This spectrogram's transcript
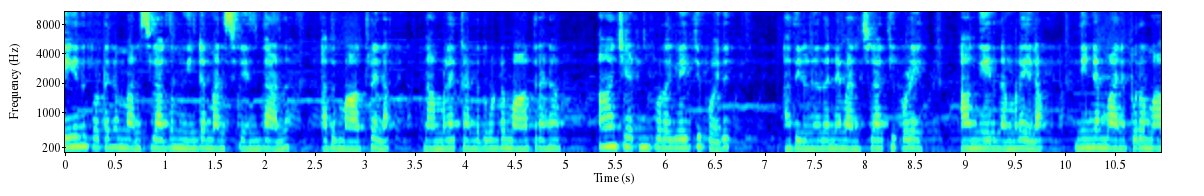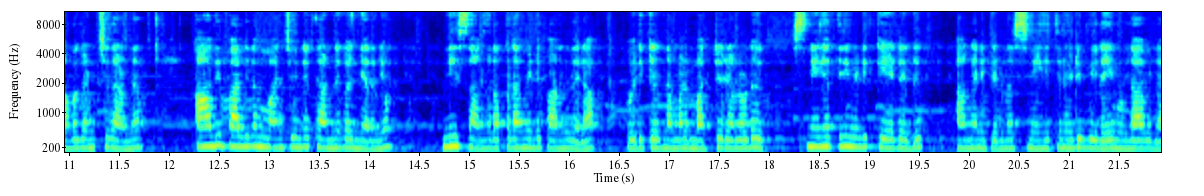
ഏത് പൊട്ടനും മനസ്സിലാകും നിന്റെ മനസ്സിൽ എന്താണ്. അത് മാത്രമല്ല നമ്മളെ കണ്ടതുകൊണ്ട് മാത്രമാണ് ആ ചേട്ടൻ പുറകിലേക്ക് പോയത്. അതിൽ നിന്ന് തന്നെ മനസ്സിലാക്കിക്കൂടെ? അങ്ങേര് നമ്മളെയല്ല നിന്നെ മനഃപൂർവം അവഗണിച്ചതാണ്. ആദ്യം പറഞ്ഞതും മഞ്ജുവിന്റെ കണ്ണുകൾ നിറഞ്ഞു. നീ സങ്കടപ്പെടാൻ വേണ്ടി പറഞ്ഞതല്ല ഒരിക്കൽ നമ്മൾ മറ്റൊരാളോട് സ്നേഹത്തിന് വേണ്ടി കേടരുത്. അങ്ങനെ കിടന്ന സ്നേഹത്തിന് ഒരു വിലയും ഉണ്ടാവില്ല.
